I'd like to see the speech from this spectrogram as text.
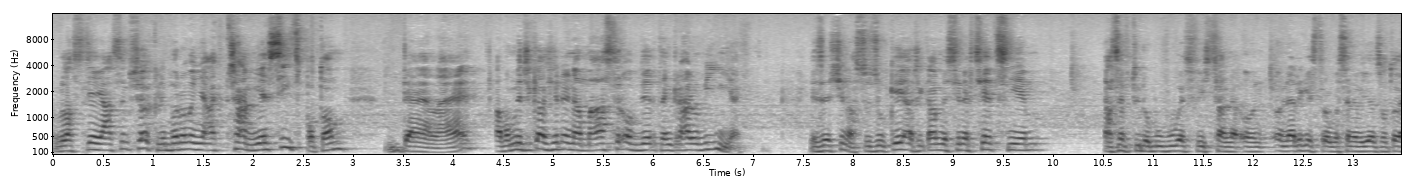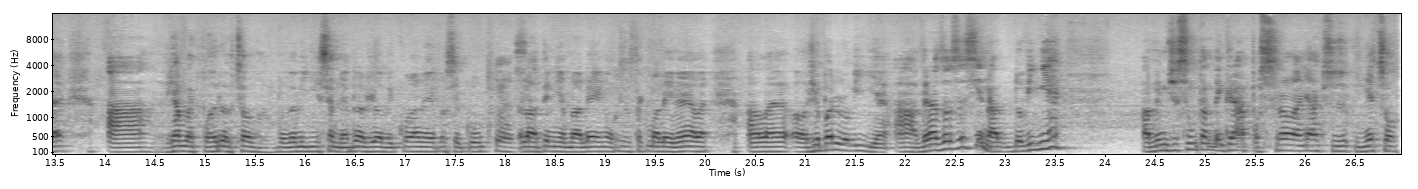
vlastně já jsem přijel k Liborovi nějak třeba měsíc potom, déle, a on mi říkal, že jde na Master of Year tenkrát do Vídně. Jezdil ještě na Suzuki a říkal, jestli nechci jet s ním. Já jsem v tu dobu vůbec freestyle ne, on, on neregistroval, vůbec jsem nevěděl, co to je. A říkám, tak pojedu, co, bo ve Vídni jsem nebyl, že jo, vykulaný, prostě kluk, No, jasně. relativně mladý, no už jsem tak mladý, ne, ale, ale že pojedu do Vídně. A vyrazil jsem si na, do Vídně a vím, že jsem mu tam tenkrát posral na nějak Suzuki něco,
